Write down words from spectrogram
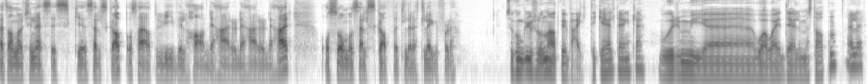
et annet kinesisk eh, selskap og si at vi vil ha det her og det her og det her, og så må selskapet tilrettelegge for det. Så konklusjonen er at vi veit ikke helt, egentlig, hvor mye Huawei deler med staten, eller?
